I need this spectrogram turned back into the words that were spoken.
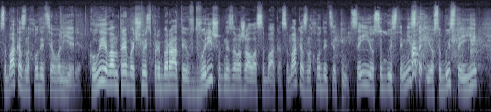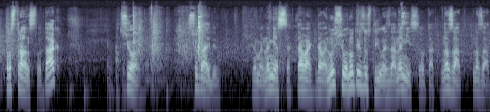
собака знаходиться в вольєрі. Коли вам треба щось прибирати в дворі, щоб не заважала собака, собака знаходиться тут. Це її особисте місто і особисте її пространство. Так? Все. Сюди йди. До на місце. Давай, давай. Ну все, ну ти зустрілась, да, на місце. Отак. Назад, назад.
